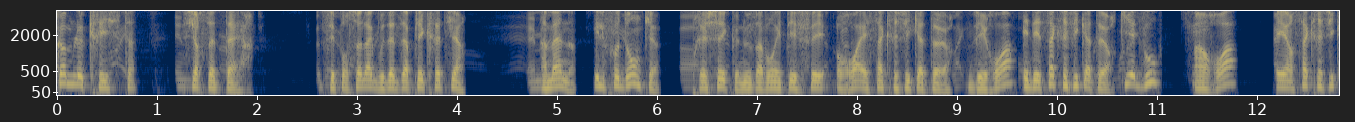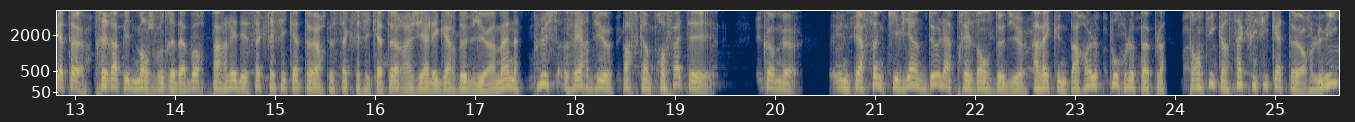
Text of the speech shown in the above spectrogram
comme le Christ sur cette terre. C'est pour cela que vous êtes appelés chrétiens. Amen. Il faut donc prêcher que nous avons été faits rois et sacrificateurs. Des rois et des sacrificateurs. Qui êtes-vous? Un roi et un sacrificateur. Très rapidement, je voudrais d'abord parler des sacrificateurs. Le sacrificateur agit à l'égard de Dieu. Amen. Plus vers Dieu. Parce qu'un prophète est comme une personne qui vient de la présence de Dieu, avec une parole pour le peuple. Tandis qu'un sacrificateur, lui,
